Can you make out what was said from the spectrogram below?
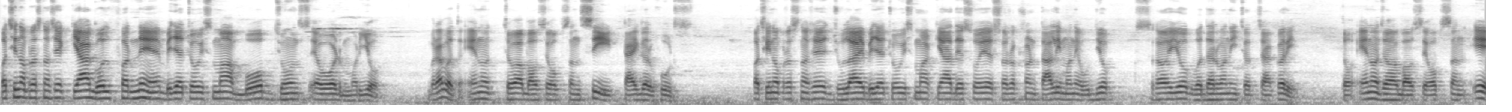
પછીનો પ્રશ્ન છે, કયા ગોલ્ફરને બે હજાર ચોવીસમાં બોબ જોન્સ એવોર્ડ મળ્યો? બરાબર? તો એનો જવાબ આવશે ઓપ્શન સી ટાઈગર વુડ્સ. પછીનો પ્રશ્ન છે, જુલાઈ બે હજાર ચોવીસમાં કયા દેશોએ સંરક્ષણ, તાલીમ અને ઉદ્યોગ સહયોગ વધારવાની ચર્ચા કરી? તો એનો જવાબ આવશે ઓપ્શન એ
